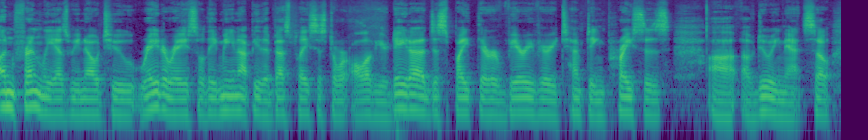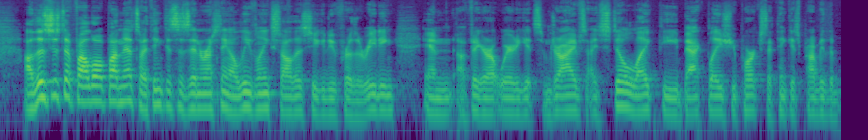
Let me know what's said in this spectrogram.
unfriendly, as we know, to RAID arrays, so they may not be the best place to store all of your data, despite their very, very tempting prices uh, of doing that. So uh, this is just a follow-up on that, so I think this is interesting. I'll leave links to all this so you can do further reading and uh, figure out where to get some drives. I still like the Backblaze report because I think it's probably the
